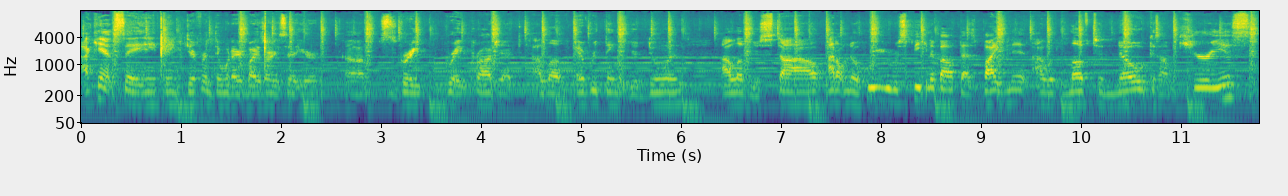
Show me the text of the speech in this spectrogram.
I can't say anything different than what everybody's already said here. Uh, this is a great, great project. I love everything that you're doing. I love your style. I don't know who you were speaking about that's biting it. I would love to know because I'm curious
